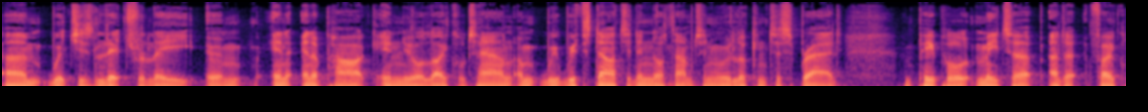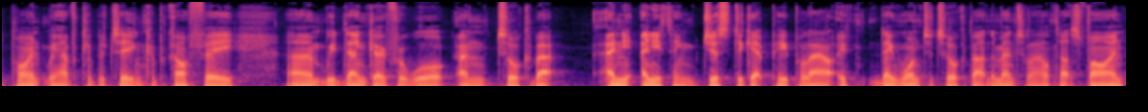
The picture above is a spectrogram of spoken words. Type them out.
um, which is literally um, in, in a park in your local town. Um, we, have started in Northampton we're looking to spread. People meet up at a focal point, we have a cup of tea and a cup of coffee, um, we then go for a walk and talk about any, anything just to get people out. If they want to talk about the mental health, that's fine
